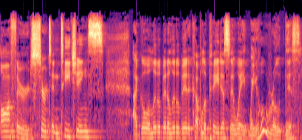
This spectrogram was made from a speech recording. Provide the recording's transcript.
authored certain teachings. I go a little bit, a little bit, a couple of pages, I say, wait, wait, who wrote this?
